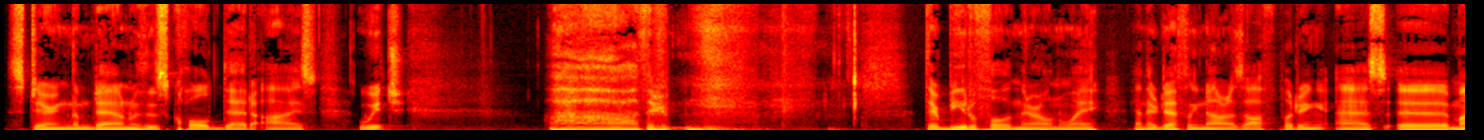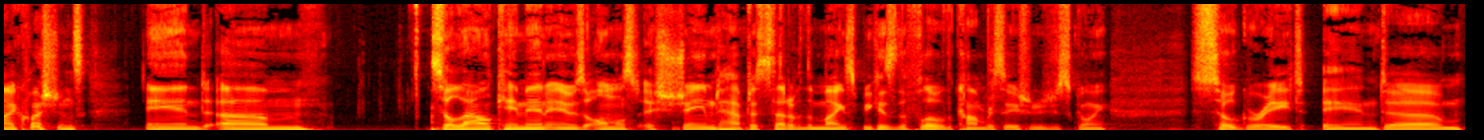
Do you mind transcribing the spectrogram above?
staring them down with his cold, dead eyes, which ah, they're they're beautiful in their own way, and they're definitely not as off-putting as uh, my questions. And um, so Lal came in, and it was almost a shame to have to set up the mics because the flow of the conversation was just going so great and um,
